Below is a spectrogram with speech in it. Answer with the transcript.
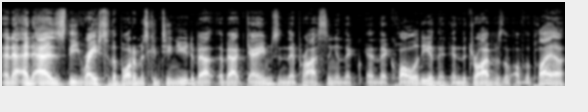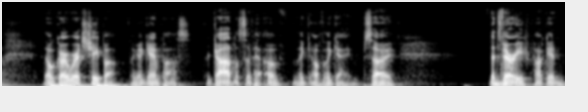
and and as the race to the bottom has continued about about games and their pricing and their and their quality and the and the drivers of, of the player, they'll go where it's cheaper. They go Game Pass, regardless of of the of the game. So that's very fucking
